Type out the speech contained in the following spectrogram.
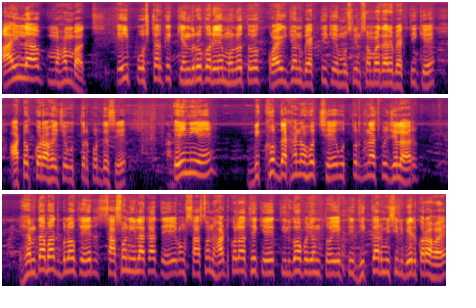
আই লাভ মোহাম্মদ। এই পোস্টারকে কেন্দ্র করে মূলত কয়েকজন ব্যক্তিকে, মুসলিম সম্প্রদায়ের ব্যক্তিকে আটক করা হয়েছে উত্তরপ্রদেশে। এই নিয়ে বিক্ষোভ দেখানো হচ্ছে উত্তর দিনাজপুর জেলার হেমতাবাদ ব্লকের শাসন এলাকাতে এবং শাসন হাটখোলা থেকে তিলগাঁও পর্যন্ত একটি ধিক্কার মিছিল বের করা হয়।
